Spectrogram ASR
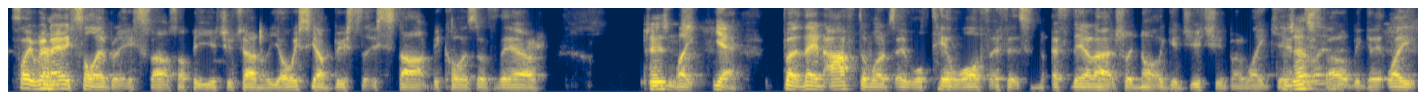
it's like when Yeah. any celebrity starts up a YouTube channel, you always see a boost at the start because of their presence. like yeah. But then afterwards, it will tail off if it's if they're actually not a good YouTuber. Like yeah, Exactly. that'll be great. Like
